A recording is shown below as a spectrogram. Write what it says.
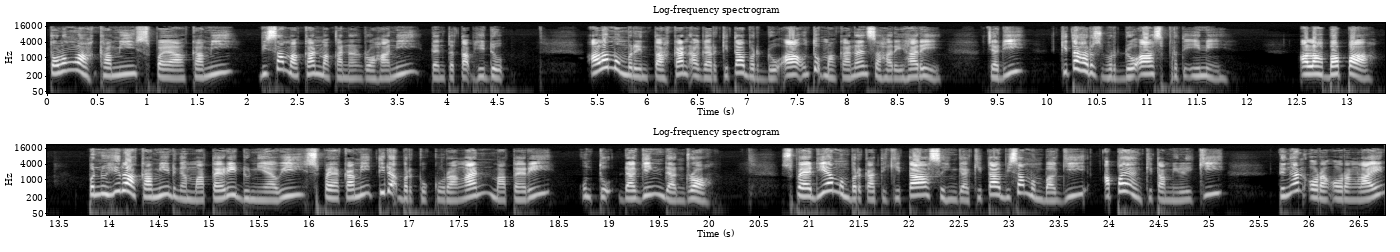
tolonglah kami supaya kami bisa makan makanan rohani dan tetap hidup. Allah memerintahkan agar kita berdoa untuk makanan sehari-hari. Jadi, kita harus berdoa seperti ini. Allah Bapa, penuhilah kami dengan materi duniawi supaya kami tidak berkekurangan materi untuk daging dan roh. Supaya dia memberkati kita sehingga kita bisa membagi apa yang kita miliki dengan orang-orang lain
